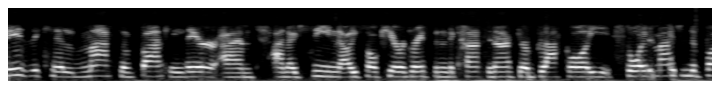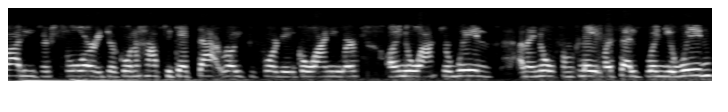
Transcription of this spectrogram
physical, massive battle there. Um, and I've seen, I saw Ciara Griffin, the captain, after a black eye. So I'd imagine the bodies are sore. They're going to have to get that right before they go anywhere. I know after wins, and I know from playing myself, when you win,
